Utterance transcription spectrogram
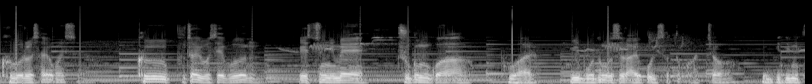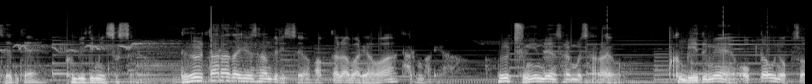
그거를 사용했어요. 그 부자 요셉은 예수님의 죽음과 부활, 이 모든 것을 알고 있었던 것 같죠. 그 믿음이 텐데 그 믿음이 있었어요. 늘 따라다니는 사람들이 있어요. 막달라 마리아와 다른 마리아. 늘 증인된 삶을 살아요. 그 믿음에 업다운이 없어.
